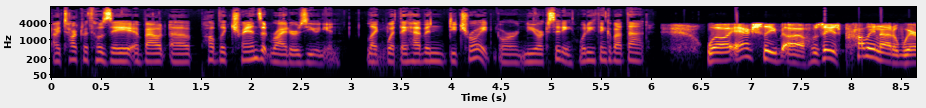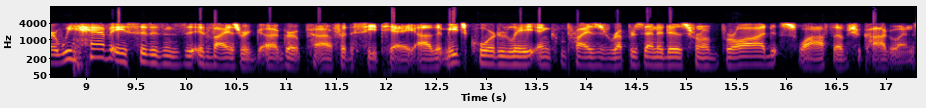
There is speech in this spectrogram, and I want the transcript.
I talked with Jose about a public transit riders union like what they have in Detroit or New York City. What do you think about that? Well, actually, uh, Jose is probably not aware. We have a citizens advisory uh, group uh, for the CTA uh, that meets quarterly and comprises representatives from a broad swath of Chicagoans.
